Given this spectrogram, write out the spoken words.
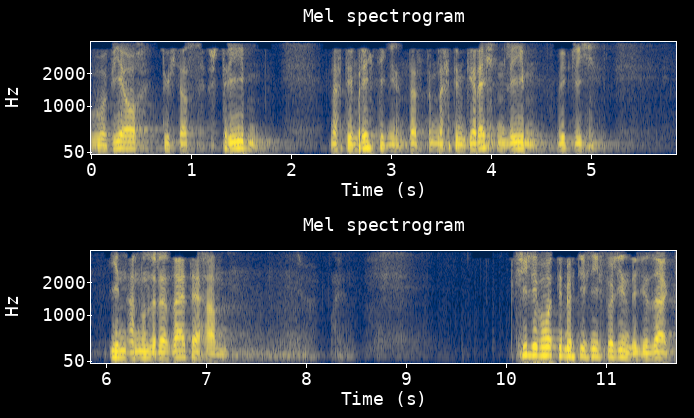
wo wir auch durch das Streben nach dem Richtigen, nach dem gerechten Leben wirklich ihn an unserer Seite haben. Viele Worte möchte ich nicht verlieren. Wie gesagt,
